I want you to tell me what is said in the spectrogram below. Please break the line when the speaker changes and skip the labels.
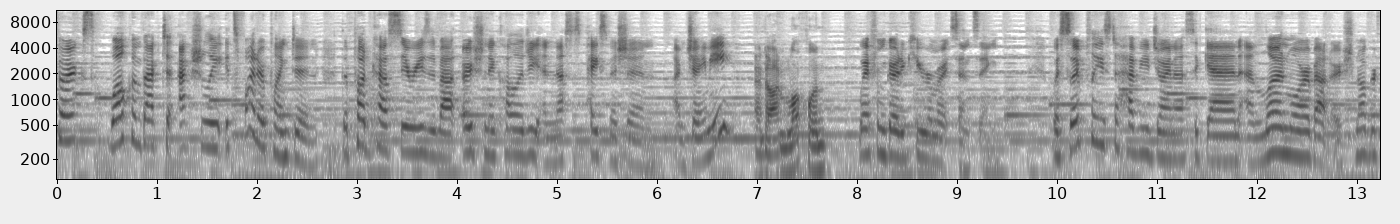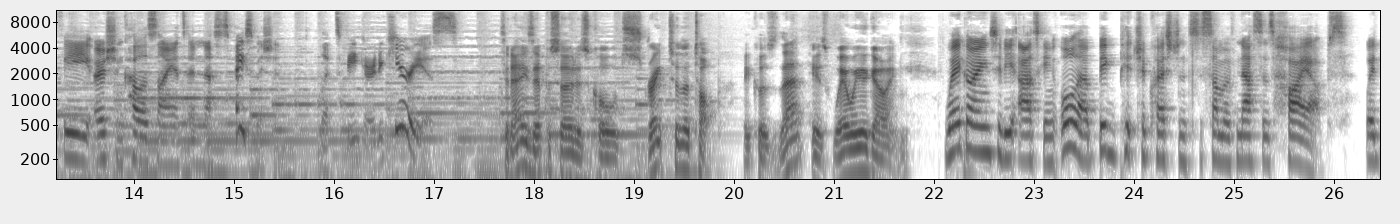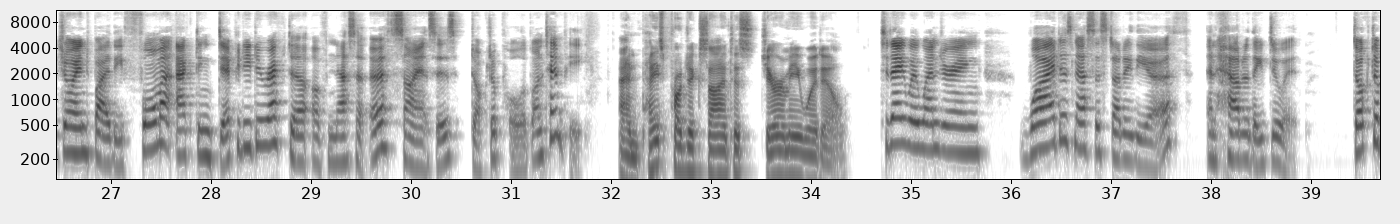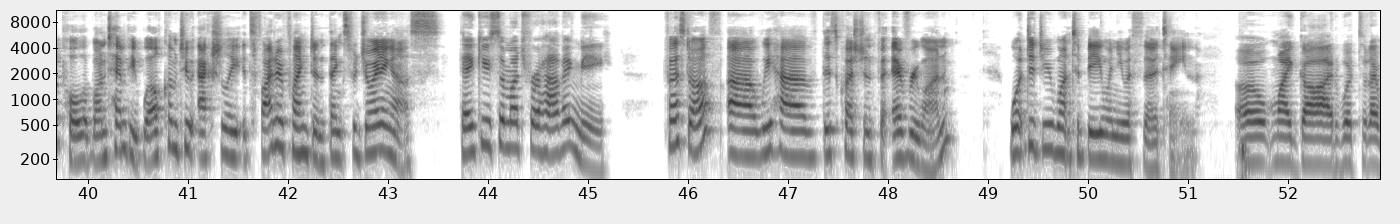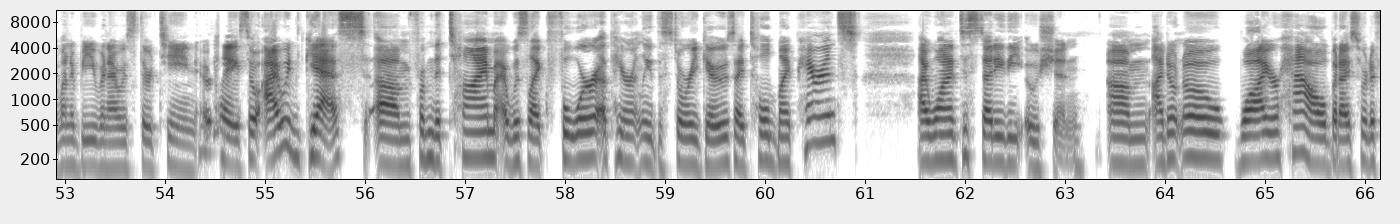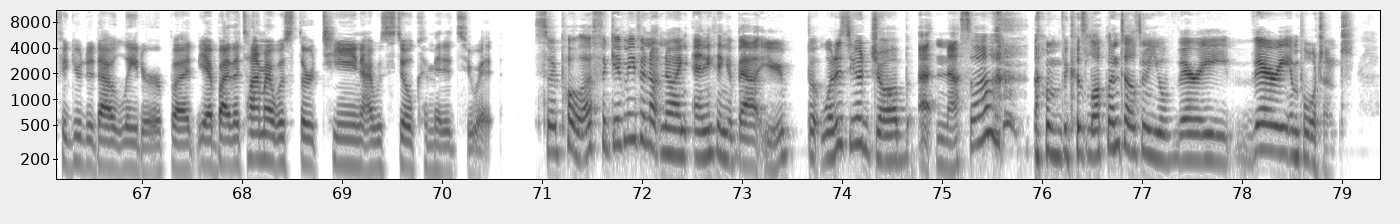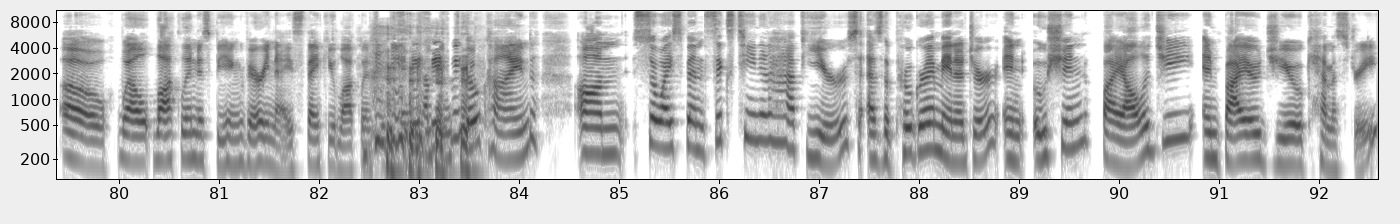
folks. Welcome back to Actually It's Phytoplankton, the podcast series about ocean ecology and NASA's space mission. I'm Jamie.
And I'm Lachlan.
We're from GoToQ Remote Sensing. We're so pleased to have you join us again and learn more about oceanography, ocean color science, and NASA's space mission. Let's be Go to Curious.
Today's episode is called Straight to the Top because that is where we are going.
We're going to be asking all our big picture questions to some of NASA's high ups. We're joined by the former acting deputy director of NASA Earth Sciences, Dr. Paula Bontempi.
And PACE project scientist Jeremy Werdell.
Today we're wondering why does NASA study the Earth and how do they do it? Dr. Paula Bontempi, welcome to Actually It's Phytoplankton. Thanks for joining us.
Thank you so much for having me.
First off, uh, we have this question for everyone. What did you want to be when you were 13?
Oh my God, what did I want to be when I was 13? Okay, so I would guess um, from the time I was like four, apparently the story goes, I told my parents I wanted to study the ocean. Um, I don't know why or how, but I sort of figured it out later. But yeah, by the time I was 13, I was still committed to it.
So, Paula, forgive me for not knowing anything about you, but what is your job at NASA? um, because Lachlan tells me you're very, very important.
Oh, well, Lachlan is being very nice. Thank you, Lachlan, for being so kind. Um, so I spent 16 and a half years as the program manager in ocean biology and biogeochemistry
